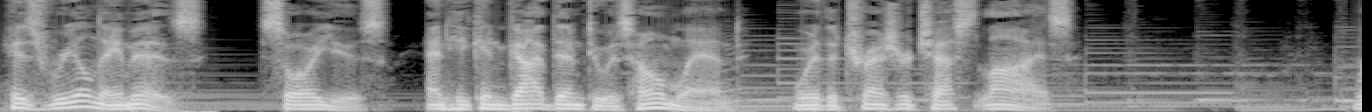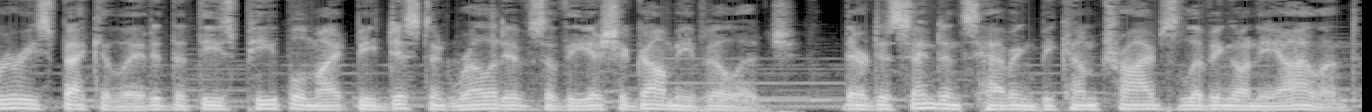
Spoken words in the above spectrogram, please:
His real name is, Soyuz, and he can guide them to his homeland, where the treasure chest lies. Ruri speculated that these people might be distant relatives of the Ishigami village, their descendants having become tribes living on the island.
